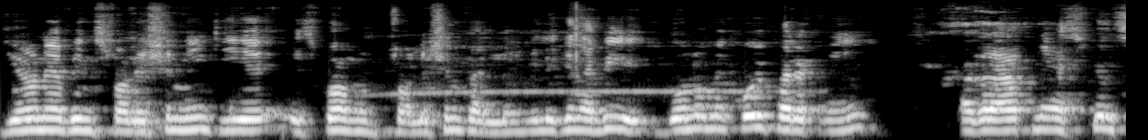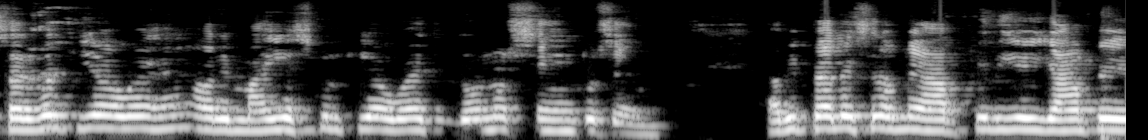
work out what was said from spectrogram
जिन्होंने अभी इंस्टॉलेशन नहीं किए इसको हम इंस्टॉलेशन कर लेंगे। लेकिन अभी दोनों में कोई फ़र्क नहीं। अगर आपने एसक्यूएल सर्वर किया हुआ है और माई एसक्यूएल किया हुआ है तो दोनों सेम टू सेम अभी पहले सिर्फ़ मैं आपके लिए यहाँ पे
